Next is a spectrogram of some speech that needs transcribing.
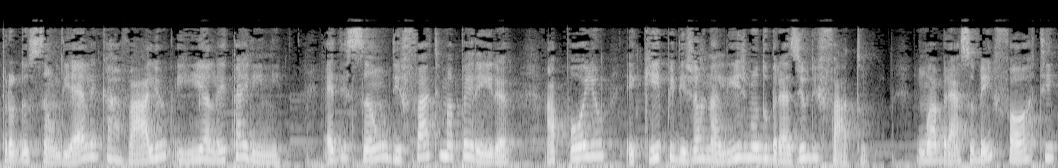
produção de Ellen Carvalho e Iale Tairine, edição de Fátima Pereira, apoio equipe de jornalismo do Brasil de Fato. Um abraço bem forte,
